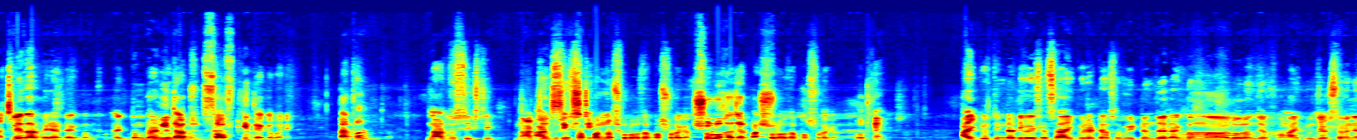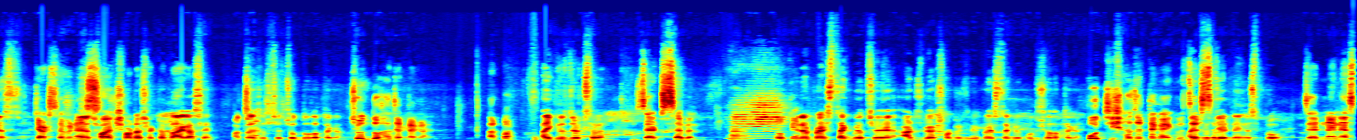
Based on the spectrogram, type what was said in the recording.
আচ্ছা। লেদার ভেরিয়েন্ট একদম একদম ব্র্যান্ড নিউ সফট কিন্তু একেবারে। তারপর? নার্জো সিক্সটি। নার্জো 60 ছাপ্পান্ন ষোলো হাজার পাঁচশো টাকা। ষোলো হাজার পাঁচশো। ষোলো হাজার পাঁচশো টাকা। ওকে আইকিউ তিনটা ডিভাইস আছে। আইকিউর একটা আছে মিড রেঞ্জের একদম লো রেঞ্জের phone iQOO Z seven S Z seven S ছয় একশো আঠাশ একটা দাগ আছে। আচ্ছা। প্রাইস হচ্ছে চোদ্দ হাজার টাকা। চোদ্দ হাজার টাকা। তারপর? IQOO Z seven Z seven হ্যাঁ। ওকে এটার প্রাইস থাকবে হচ্ছে আট জিবি একশো আঠাশ জিবি প্রাইস থাকবে পঁচিশ হাজার টাকা। পঁচিশ হাজার টাকা একুশ Z iQOO Z nine S pro Z nine S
